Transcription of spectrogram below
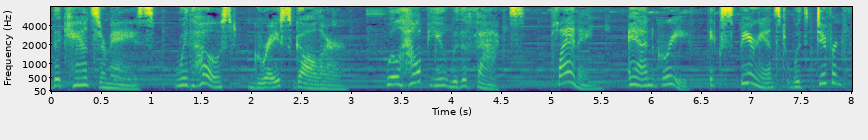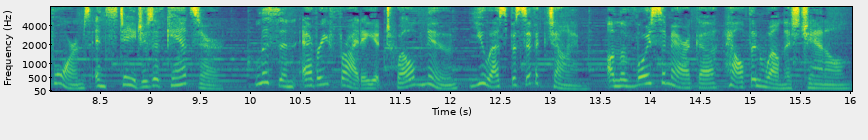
the Cancer Maze with host Grace Galler will help you with the facts, planning, and grief experienced with different forms and stages of cancer. Listen every Friday at 12 noon U.S. Pacific Time on the Voice America Health and Wellness Channel.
